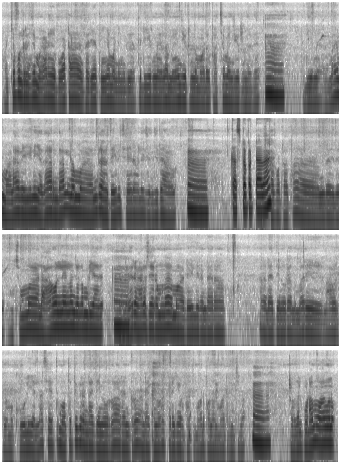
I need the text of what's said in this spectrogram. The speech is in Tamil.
வைக்கப்புல் இருந்துச்சு. மாடு போட்டால் சரியாக திங்க மாட்டேங்குது. திடீர்னு எல்லாம் மேய்ஞ்சிட்டு இருந்த மாடு பச்சை மேய்ஞ்சிட்டு இருந்தது. திடீர்னு அது மாதிரி மழை வெயில் எதாக இருந்தாலும் நம்ம வந்து அதை டெய்லி செய்கிற வேலையை செஞ்சு தான் ஆகணும் கஷ்டப்பட்டாதான். கஷ்டப்பட்டால் தான் வந்து இது. சும்மா லாபம்லாம் சொல்ல முடியாது. ரெண்டு பேரும் வேலை செய்கிறோம்னா நம்ம டெய்லி ரெண்டாயிரம் ரெண்டாயிரத்தி ஐநூறு அந்த மாதிரி லாபம் இருக்குது நம்ம கூலி எல்லாம் சேர்த்து மொத்தத்துக்கு ரெண்டாயிரத்தி ஐநூறுரூவா ரெண்டு ரூபா ரெண்டாயிரத்தி ஐநூறுரூவா கிடைக்கும். ஒரு பத்து மாடு பன்னெண்டு மாடு இருந்துச்சுன்னா. முதல் போடாமல் வாங்கணும்.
